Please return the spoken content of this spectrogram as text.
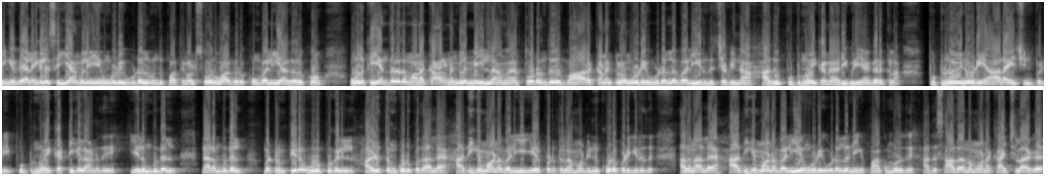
நீங்கள் வேலைகளை செய்யாமலேயே உங்களுடைய உடல் வந்து பார்த்தீங்கன்னா சோர்வாக இருக்கும் வலியாக இருக்கும். உங்களுக்கு எந்த விதமான காரணங்களுமே இல்லாமல் தொடர்ந்து வாரக்கணக்கில் உங்களுடைய உடலில் வலி இருந்துச்சு அப்படின்னா அது புற்றுநோய்க்கான அறிகுறியாக இருக்கலாம். புற்றுநோயினுடைய ஆராய்ச்சியின்படி புற்றுநோய் கட்டிகளானது எலும்புகள் நரம்புகள் மற்றும் பிற உறுப்புகளில் அழுத்தம் கொடுப்பதால் அதிகமான வலியை ஏற்படுத்தலாம் அப்படின்னு கூறப்படுகிறது. அதனால் அதிகமான வலியை உங்களுடைய உடலில் நீங்கள் பார்க்கும்பொழுது அது சாதாரணமான காய்ச்சலாக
